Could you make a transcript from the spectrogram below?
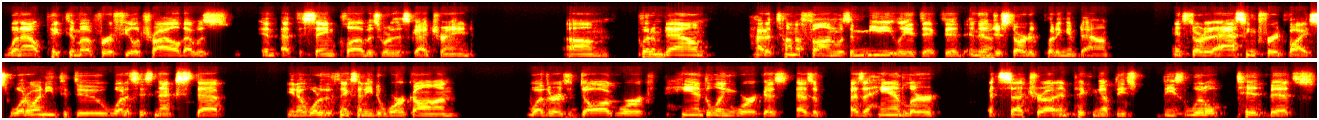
Went out, picked him up for a field trial that was in, at the same club as where this guy trained. Um, put him down, had a ton of fun, was immediately addicted, and then yeah. just started putting him down and started asking for advice. What do I need to do? What is his next step? You know, what are the things I need to work on? Whether it's dog work, handling work as as a as a handler, etc., and picking up these these little tidbits.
